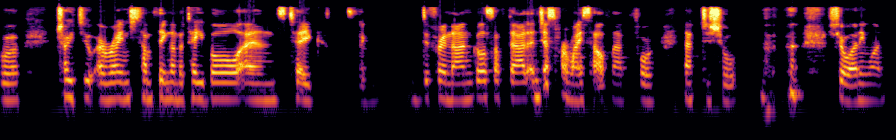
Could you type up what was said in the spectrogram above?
uh, try to arrange something on the table and take like, different angles of that, and just for myself, not for not to show show anyone.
